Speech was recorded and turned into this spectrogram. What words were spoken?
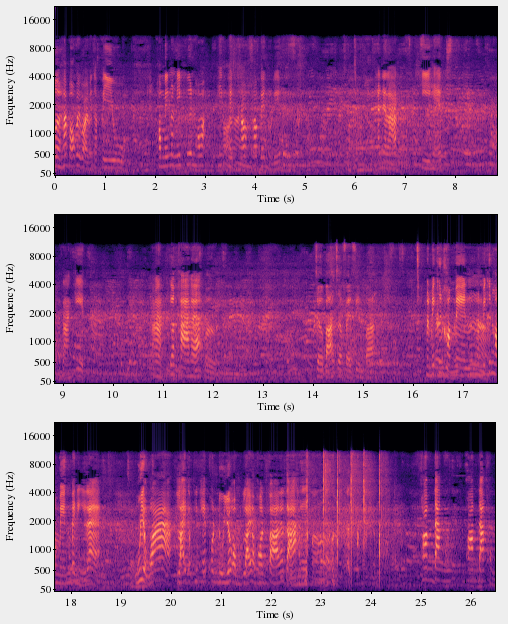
อ ถ้าบล็อกบ่อยๆมันจะปิว คอมเมนต์มันไม่ขึ้นเพราะว่าพี่เพชรเข้าเข้าเฟซหนูดิอัญรัตน์ T H ภาษาอังกฤษ อะเครื่องค้างแล้วเปิด เจอปะเจอเฟซฟิล์มปะมันไม่ขึ้นมันคอมเมนต์ไม่ขึ้นอะมันไม่ขึ้นคอมเมนต์เป็นอย่างนี้แหละ อุ้ยอย่าว่าไลค์กับพี่เพชรคนดูเยอะกว่าไลค์กับพรฟ้านะจ๊ะแม่เมาความดังความดังของ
